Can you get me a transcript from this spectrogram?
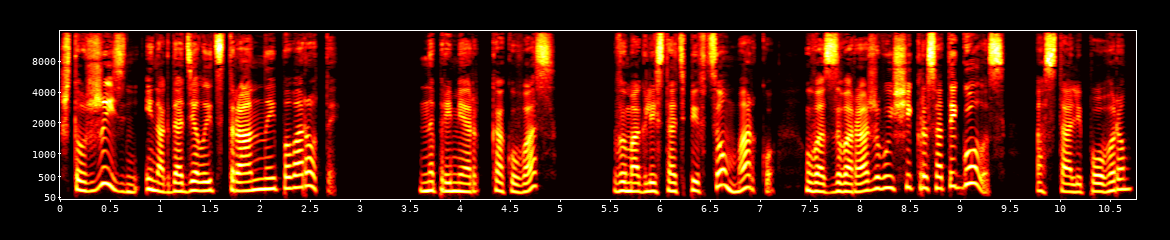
что жизнь иногда делает странные повороты. Например, как у вас? Вы могли стать певцом, Марко, у вас завораживающий красоты голос, а стали поваром.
